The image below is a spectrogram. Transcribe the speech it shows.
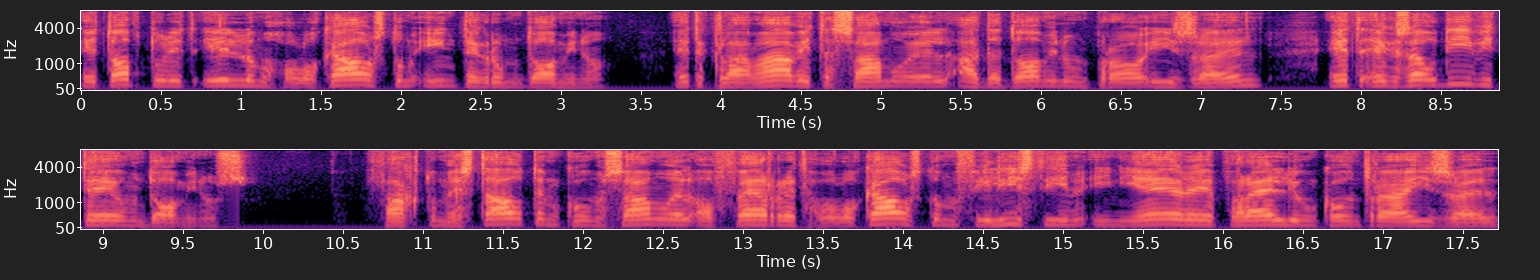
et optulit illum holocaustum integrum Domino et clamavit Samuel ad Dominum pro Israel et exaudivit eum Dominus. Factum est autem cum Samuel offerret holocaustum Philistim iniere parellium contra Israel,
